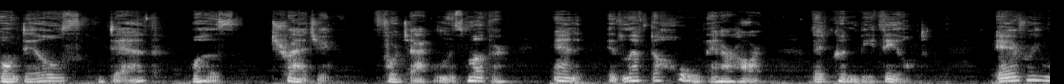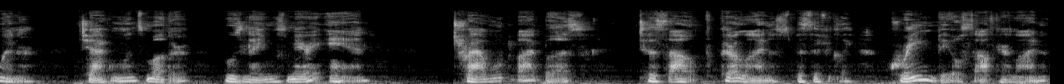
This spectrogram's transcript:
Odell's death was tragic for Jacqueline's mother, and it left a hole in her heart that couldn't be filled. Every winter, Jacqueline's mother, whose name was Mary Ann, traveled by bus to South Carolina, specifically Greenville, South Carolina,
